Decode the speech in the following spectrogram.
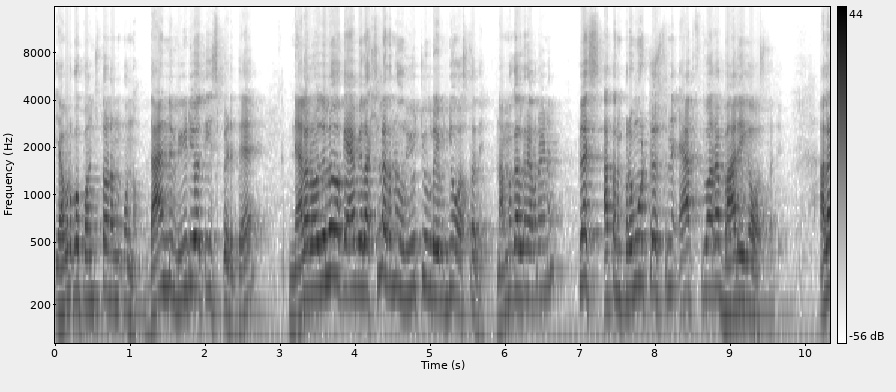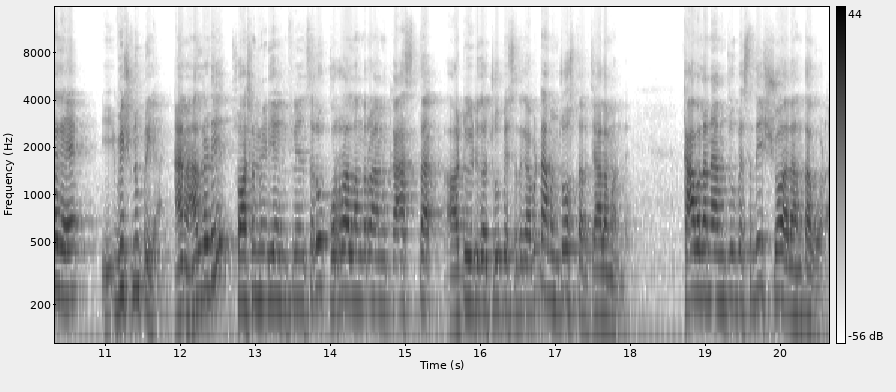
ఎవరికో పంచుతాడు అనుకుందాం. దాన్ని వీడియో తీసి పెడితే నెల రోజుల్లో ఒక యాభై లక్షలు అతను యూట్యూబ్ రెవెన్యూ వస్తుంది. నమ్మగలరు ఎవరైనా? ప్లస్ అతను ప్రమోట్ చేస్తున్న యాప్స్ ద్వారా భారీగా వస్తుంది. అలాగే విష్ణుప్రియ. ఆమె ఆల్రెడీ సోషల్ మీడియా ఇన్ఫ్లుయెన్సరు కుర్రాళ్ళందరూ ఆమె కాస్త అటు ఇటుగా చూపిస్తుంది కాబట్టి ఆమెను చూస్తారు చాలామంది. కావాలని ఆమె చూపిస్తుంది షో అదంతా కూడా.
